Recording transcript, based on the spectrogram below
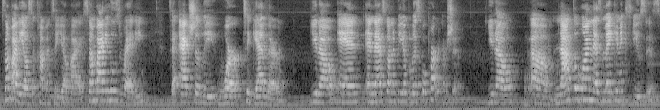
Somebody else will come into your life. Somebody who's ready to actually work together, you know, and and that's going to be a blissful partnership. You know, um, not the one that's making excuses.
